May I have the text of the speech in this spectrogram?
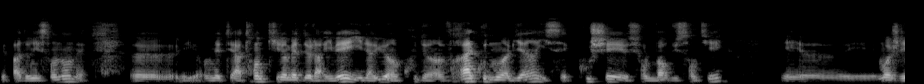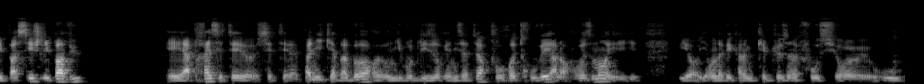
vais pas donner son nom, mais on était à 30 km de l'arrivée. Il a eu un vrai coup de moins bien. Il s'est couché sur le bord du sentier et, moi je l'ai passé, je l'ai pas vu. Et après, c'était la panique à bâbord au niveau des organisateurs pour retrouver. Alors heureusement, on avait quand même quelques infos sur où,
